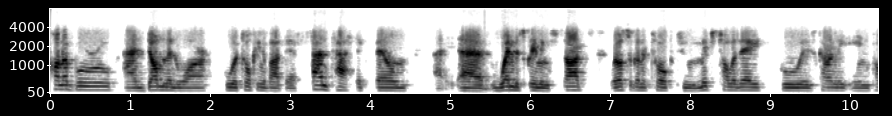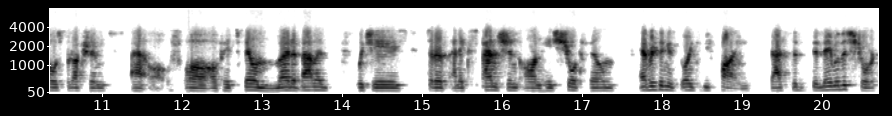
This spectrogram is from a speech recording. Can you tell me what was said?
Conor Boru and Dom Lenoir, who are talking about their fantastic film, uh, uh, When the Screaming Starts. We're also going to talk to Mitch Tolliday, who is currently in post production uh, of, of his film Murder Ballad, which is sort of an expansion on his short film, Everything is Going to Be Fine. That's the, the name of the short.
